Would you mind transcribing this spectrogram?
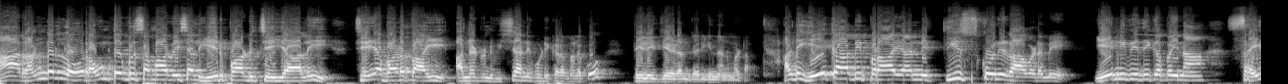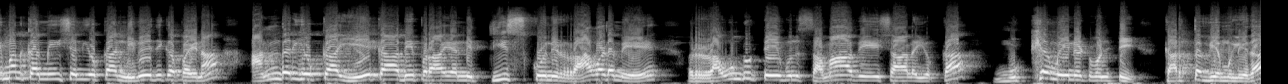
ఆ లండన్లో రౌండ్ టేబుల్ సమావేశాలు ఏర్పాటు చేయాలి. చేయబడతాయి అన్నటువంటి విషయాన్ని కూడా ఇక్కడ మనకు తెలియజేయడం జరిగిందనమాట. అంటే ఏకాభిప్రాయాన్ని తీసుకొని రావడమే. ఏ నివేదిక పైన? సైమన్ కమిషన్ యొక్క నివేదిక పైన అందరి యొక్క ఏకాభిప్రాయాన్ని తీసుకొని రావడమే రౌండ్ టేబుల్ సమావేశాల యొక్క ముఖ్యమైనటువంటి కర్తవ్యము లేదా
